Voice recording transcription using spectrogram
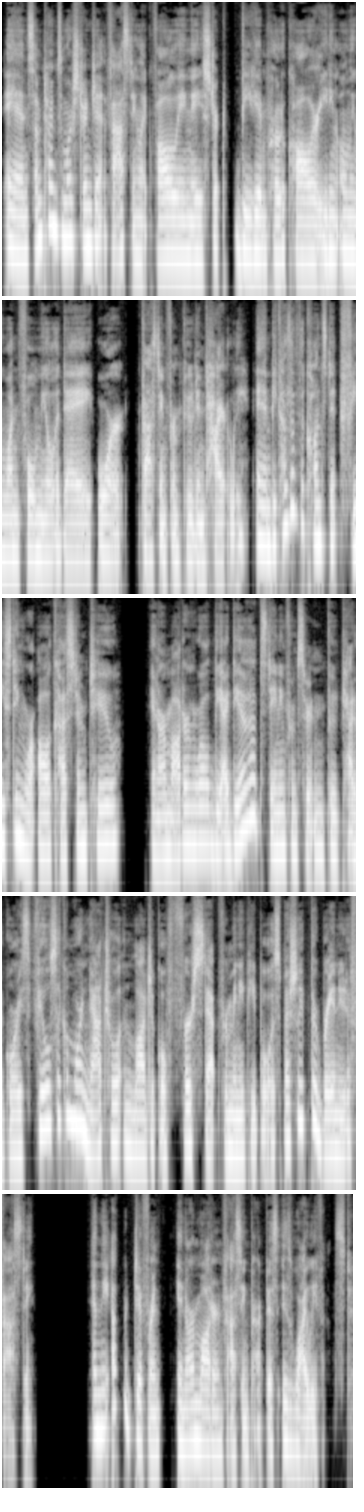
and sometimes more stringent fasting, like following a strict vegan protocol or eating only one full meal a day or fasting from food entirely. And because of the constant feasting we're all accustomed to in our modern world, the idea of abstaining from certain food categories feels like a more natural and logical first step for many people, especially if they're brand new to fasting. And the other difference in our modern fasting practice is why we fast.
